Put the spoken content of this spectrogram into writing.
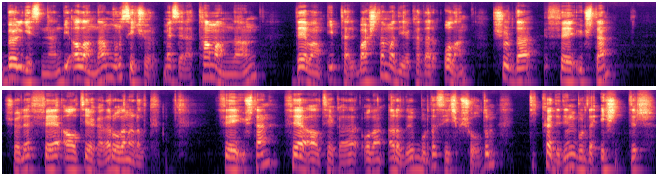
bölgesinden bir alandan bunu seçiyorum. Mesela tamamdan devam iptal başlamadıya kadar olan şurada F3'ten şöyle F6'ya kadar olan aralık. F3'ten F6'ya kadar olan aralığı burada seçmiş oldum. Dikkat edin burada eşittir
